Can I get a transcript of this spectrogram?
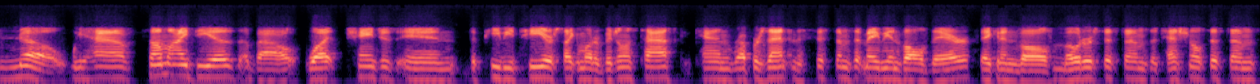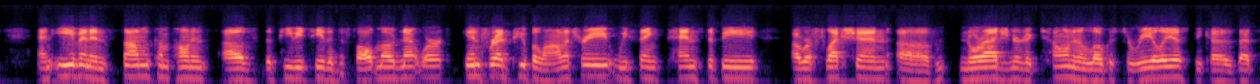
no. We have some ideas about what changes in the PVT or psychomotor vigilance task can represent and the systems that may be involved there. They can involve motor systems, attentional systems, and even in some components of the PVT, the default mode network. Infrared pupillometry, we think, tends to be a reflection of noradrenergic tone in the locus coeruleus because that's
